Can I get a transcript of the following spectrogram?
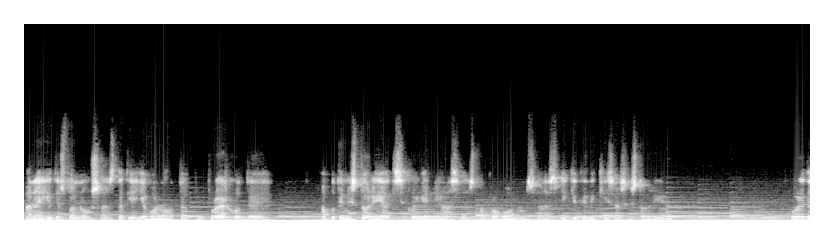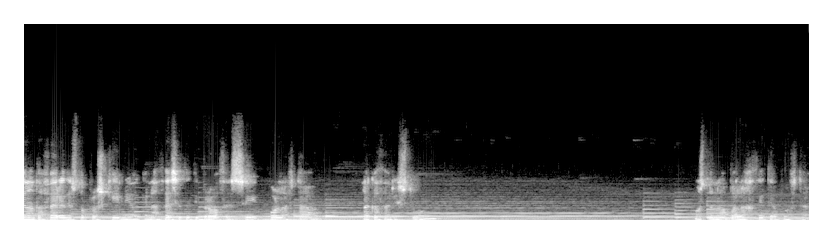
Αν έχετε στο νου σας τέτοια γεγονότα που προέρχονται από την ιστορία της οικογένειάς σας, των προγόνων σας ή και τη δική σας ιστορία, μπορείτε να τα φέρετε στο προσκήνιο και να θέσετε την πρόθεση όλα αυτά να καθαριστούν ώστε να απαλλαχθείτε από αυτά.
